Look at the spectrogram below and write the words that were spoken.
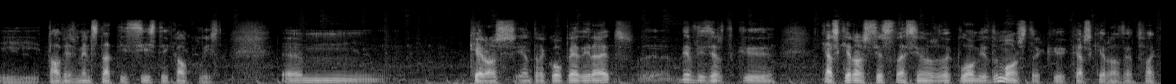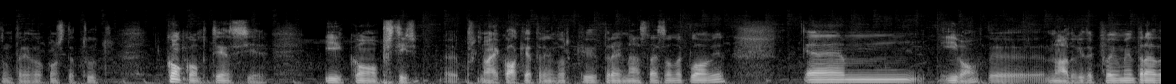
e talvez menos taticista e calculista. Um, Queiroz entra com o pé direito. Devo dizer-te que Carlos Queiroz ser selecionador da Colômbia demonstra que Carlos Queiroz é de facto um treinador com estatuto, com competência e com prestígio, eh, porque não é qualquer treinador que treina na seleção da Colômbia. Um, e bom, uh, não há dúvida que foi uma entrada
